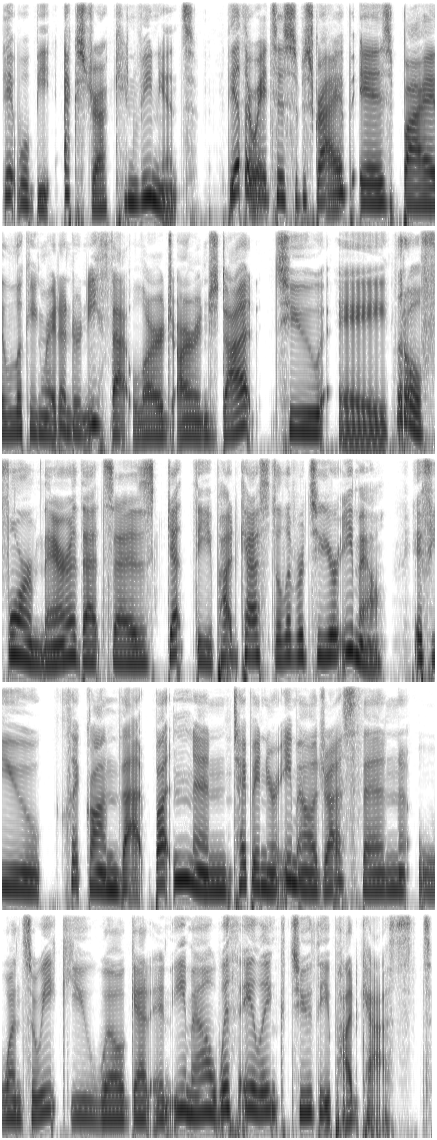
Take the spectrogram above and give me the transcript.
it will be extra convenient. The other way to subscribe is by looking right underneath that large orange dot to a little form there that says Get the podcast delivered to your email. If you click on that button and type in your email address, then once a week you will get an email with a link to the podcast.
